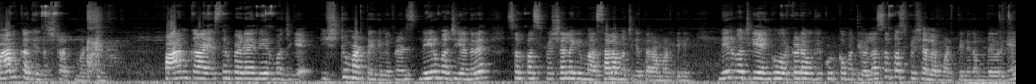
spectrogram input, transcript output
ಪಾನಕದಿಂದ ಸ್ಟಾರ್ಟ್ ಮಾಡ್ತೀನಿ. ಪಾನಕ ಹೆಸರುಬೇಳೆ ನೀರು ಮಜ್ಜಿಗೆ. ಇಷ್ಟು ಮಾಡ್ತಾ ಇದ್ದೀನಿ ಫ್ರೆಂಡ್ಸ್ ನೀರು ಮಜ್ಜಿಗೆ ಅಂದರೆ ಸ್ವಲ್ಪ ಸ್ಪೆಷಲ್ ಆಗಿ ಮಸಾಲ ಮಜ್ಜಿಗೆ ಥರ ಮಾಡ್ತೀನಿ. ನೀರು ಮಜ್ಜಿಗೆ ಹೆಂಗೋ ಹೊರಗಡೆ ಹೋಗಿ ಕುಡ್ಕೊಬತ್ತೀವಲ್ಲ ಸ್ವಲ್ಪ ಸ್ಪೆಷಲ್ ಆಗಿ ಮಾಡ್ತೀನಿ ನಮ್ಮ ದೇವರಿಗೆ.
